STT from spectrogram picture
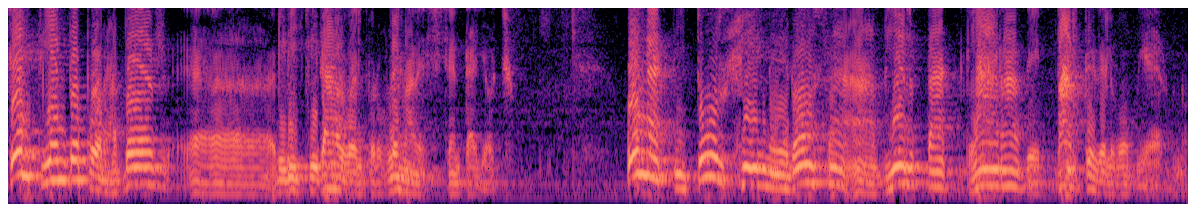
¿Qué entiendo por haber eh, liquidado el problema del 68? una actitud generosa, abierta, clara de parte del gobierno,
